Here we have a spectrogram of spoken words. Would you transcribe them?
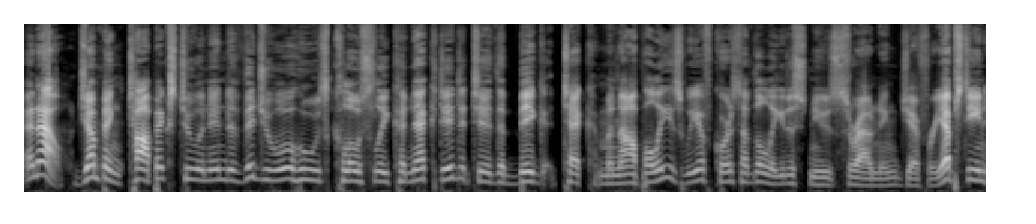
And now, jumping topics to an individual who's closely connected to the big tech monopolies, we of course have the latest news surrounding Jeffrey Epstein,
